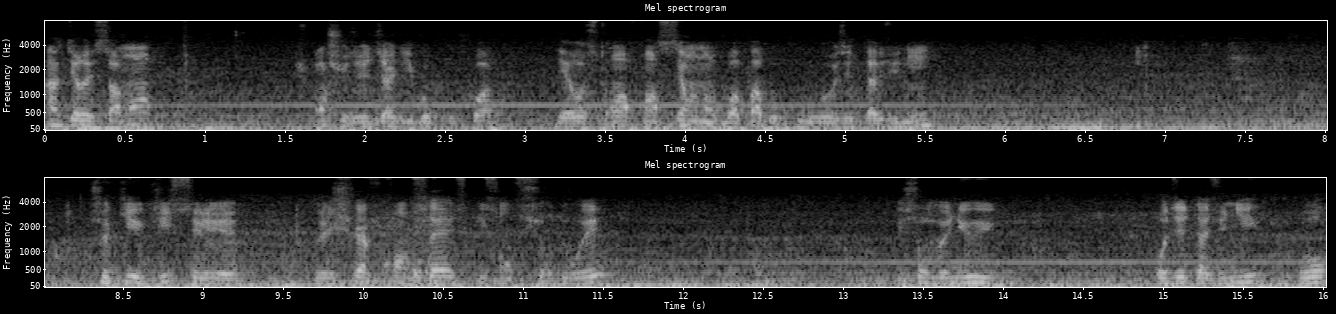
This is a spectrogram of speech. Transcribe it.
Intéressamment, je pense que j'ai déjà dit beaucoup de fois, les restaurants français, on n'en voit pas beaucoup aux États-Unis. Ce qui existe, c'est les chefs français qui sont surdoués, ils sont venus aux États-Unis pour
